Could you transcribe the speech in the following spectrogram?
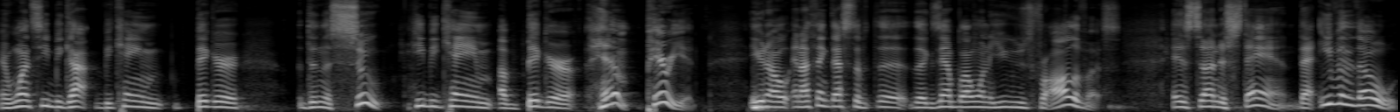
And once he begot became bigger than the suit, he became a bigger him. Period. You know, and I think that's the the, the example I want to use for all of us is to understand that even though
